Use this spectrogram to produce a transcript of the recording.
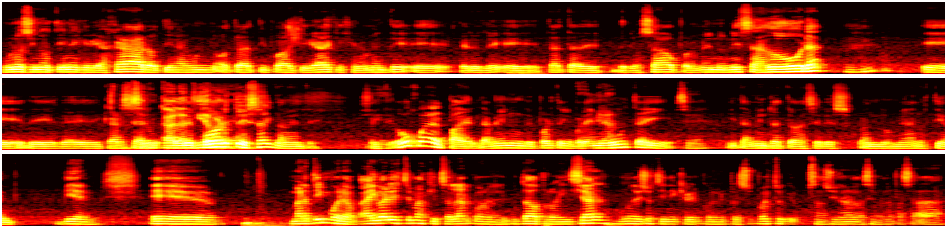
uno si no tiene que viajar o tiene algún otro tipo de actividad que generalmente, eh, pero eh, trata de, de los sábados por lo menos en esas dos horas, eh, de, de dedicarse al, tierra, deporte, exactamente. O jugar al pádel, también un deporte que por ahí me gusta y, Sí. y también trato de hacer eso cuando me dan los tiempos. Bien. Martín, bueno, hay varios temas que charlar con el diputado provincial. Uno de ellos tiene que ver con el presupuesto que sancionaron la semana pasada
